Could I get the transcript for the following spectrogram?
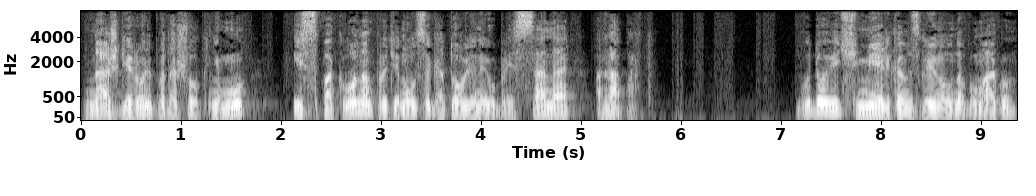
наш герой подошел к нему и с поклоном протянул заготовленный у Брессана рапорт. Гудович мельком взглянул на бумагу,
